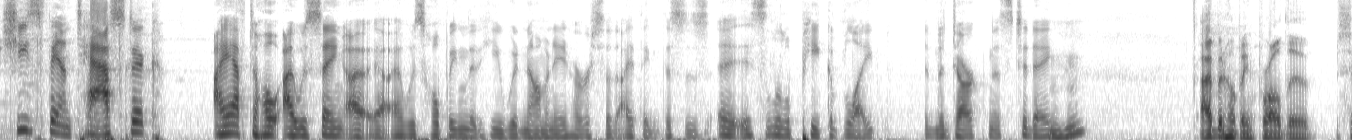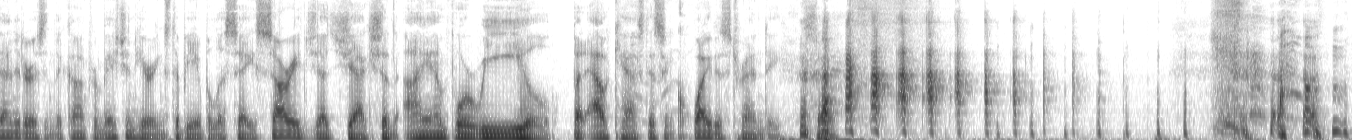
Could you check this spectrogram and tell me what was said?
She's fantastic. I have to hope. I was saying I, I was hoping that he would nominate her, so I think this is it's a little peak of light in the darkness today. Mm-hmm. I've been hoping for all the senators in the confirmation hearings to be able to say, "Sorry, Judge Jackson, I am for real," but OutKast isn't quite as trendy. So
